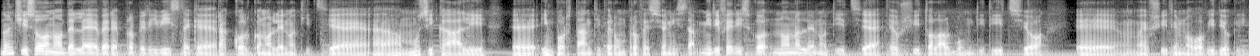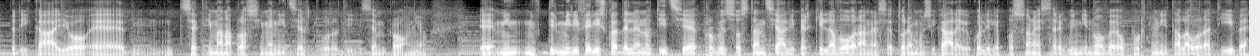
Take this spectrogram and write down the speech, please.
Non ci sono delle vere e proprie riviste che raccolgono le notizie uh, musicali eh, importanti per un professionista. Mi riferisco non alle notizie, è uscito l'album di Tizio, eh, è uscito il nuovo videoclip di Caio e settimana prossima inizia il tour di Sempronio eh, mi, mi, riferisco a delle notizie proprio sostanziali per chi lavora nel settore musicale, quelli che possono essere quindi nuove opportunità lavorative,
